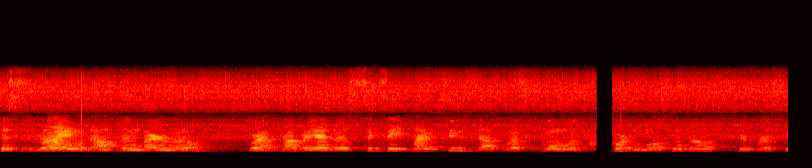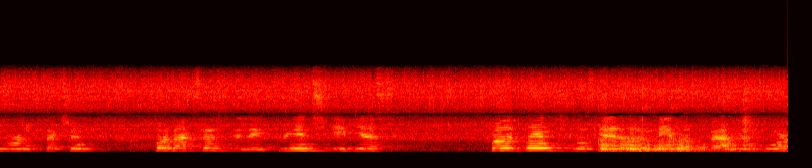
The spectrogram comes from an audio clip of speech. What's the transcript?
This is Ryan with Alpha Environmental. We're at property address 6852 Southwest Glenwood Court in Wilsonville, here for a sewer inspection. Point of access is a 3-inch ABS toilet flange located on the main level bathroom floor.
